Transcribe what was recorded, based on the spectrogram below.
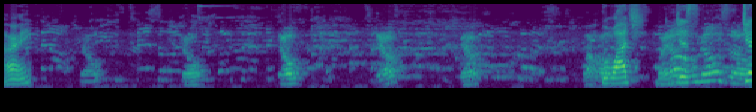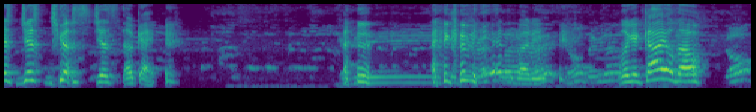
All right. no, no, no, no, no. But watch. Well, just, who knows just, just, just, just. Okay. Could be, It could be anybody. right? No, maybe not. Look at Kyle though. No.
